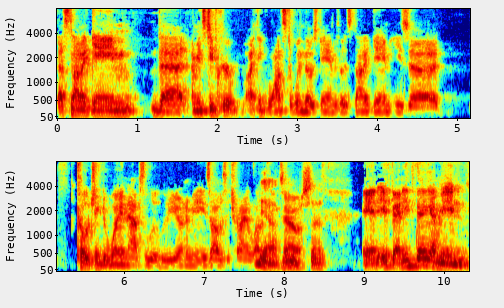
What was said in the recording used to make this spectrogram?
that's not a game that I mean Steve Kerr I think wants to win those games, but it's not a game he's uh, coaching to win. Absolutely, you know what I mean. He's obviously trying a lot of things 100%. out. And if anything, I mean,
